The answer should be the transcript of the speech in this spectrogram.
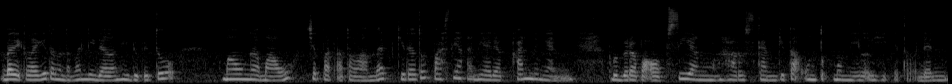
balik lagi teman-teman di dalam hidup itu mau nggak mau cepat atau lambat kita tuh pasti akan dihadapkan dengan beberapa opsi yang mengharuskan kita untuk memilih gitu. Dan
